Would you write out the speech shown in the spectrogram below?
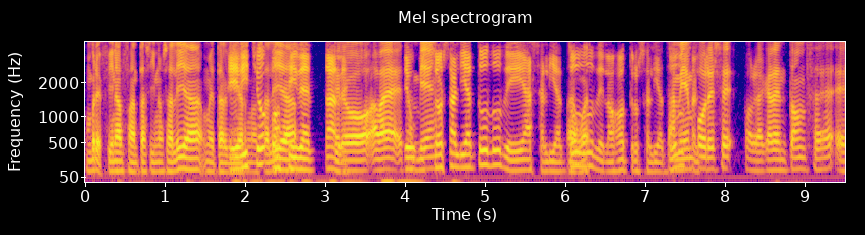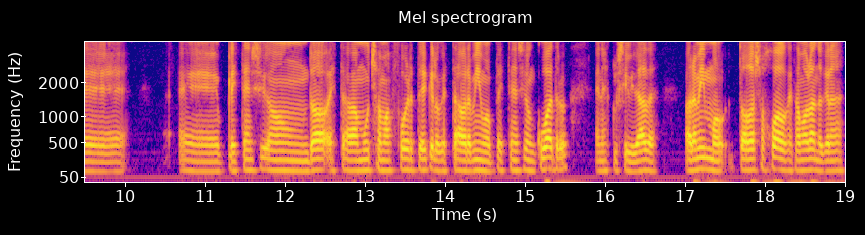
Hombre, Final Fantasy no salía, Metal Gear He dicho no salía. occidentales. Pero, a ver, de también... Ubisoft salía todo, de EA salía ah, todo, de los otros salía todo. También por ese, por aquel entonces, eh, eh, PlayStation 2 estaba mucho más fuerte que lo que está ahora mismo PlayStation 4 en exclusividades. Ahora mismo, todos esos juegos que estamos hablando, que eran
